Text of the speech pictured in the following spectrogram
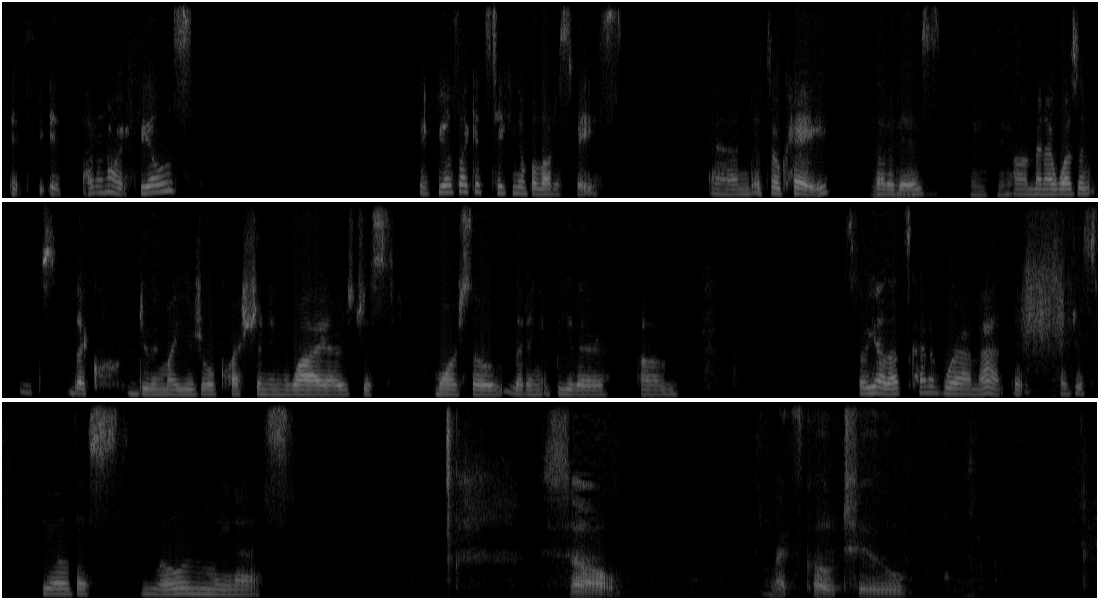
it, it, I don't know, it feels, it feels like it's taking up a lot of space. And it's okay that mm-hmm. it is. Mm-hmm. Um, and I wasn't like doing my usual questioning why. I was just more so letting it be there. Um, so yeah, that's kind of where I'm at. It, I just feel this loneliness. So let's go to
